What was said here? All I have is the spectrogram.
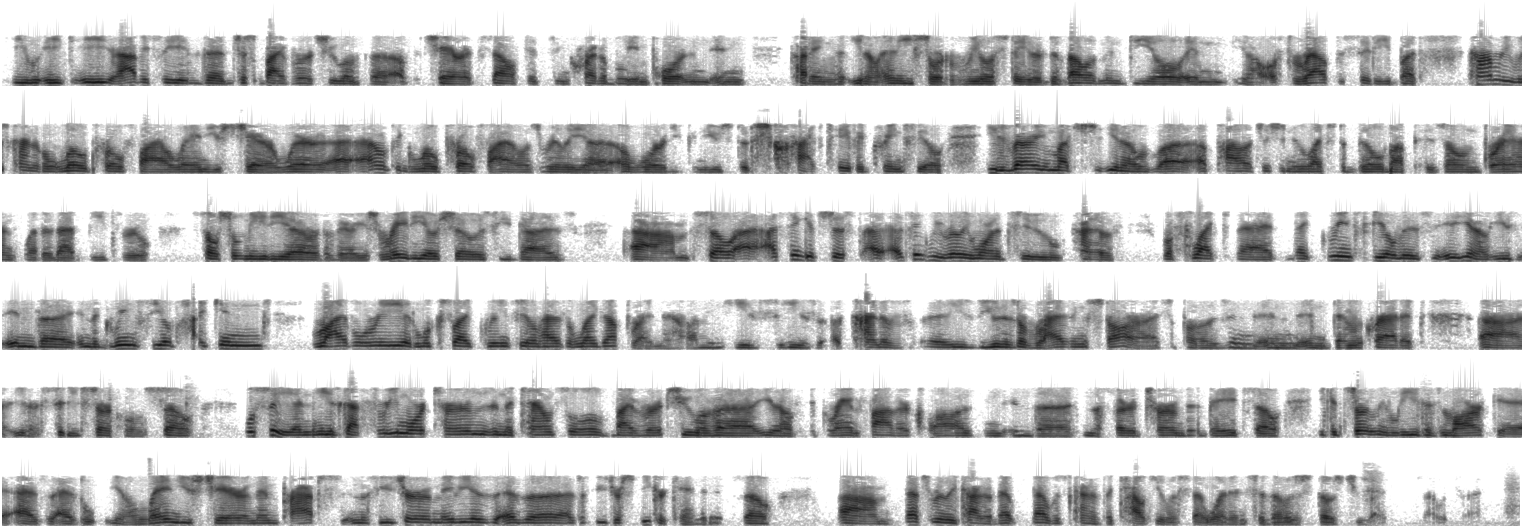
he, he, he obviously the just by virtue of the of the chair itself, it's incredibly important in cutting, you know, any sort of real estate or development deal in, you know, or throughout the city. But Comrie was kind of a low profile land use chair where I don't think low profile is really a, a word you can use to describe David Greenfield. He's very much, you know, a, a politician who likes to build up his own brand, whether that be through social media or the various radio shows he does. Um, so I, I think it's just, I, I think we really wanted to kind of reflect that that Greenfield is you know he's in the in the Greenfield Hikind's rivalry. It looks like Greenfield has a leg up right now. I mean he's he's a kind of uh, he's viewed as a rising star, I suppose, in in, in Democratic uh, you know city circles. So we'll see. And he's got three more terms in the council by virtue of a you know the grandfather clause in, in the in the third term debate. So he could certainly leave his mark as as you know land use chair, and then perhaps in the future maybe as as a as a future speaker candidate. So um, that's really kind of that that was kind of the calculus that went into those those two races. I would say.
